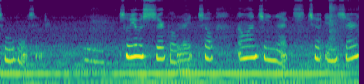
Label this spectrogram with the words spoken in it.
two holes in there. So we have a circle, right? So I want you next to insert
